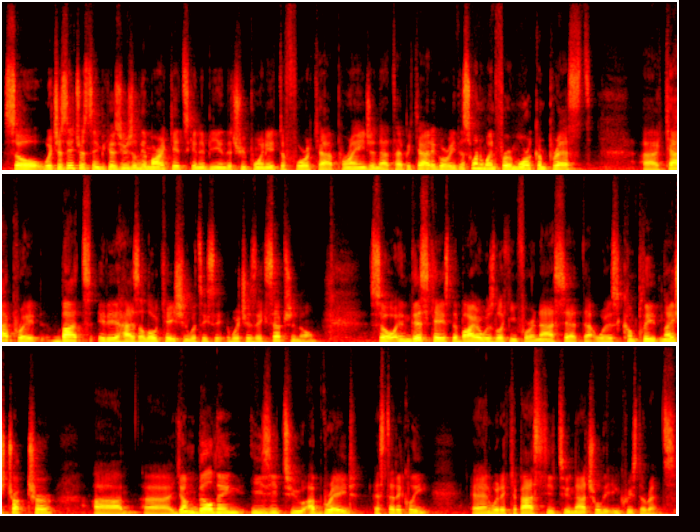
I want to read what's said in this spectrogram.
So, which is interesting because usually the market's going to be in the 3.8 to 4 cap range in that type of category. This one went for a more compressed uh, cap rate, but it has a location which is, which is exceptional. So in this case, the buyer was looking for an asset that was complete, nice structure, uh, young building, easy to upgrade aesthetically, and with a capacity to naturally increase the rents.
